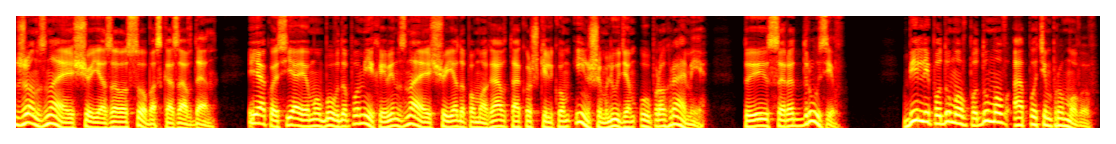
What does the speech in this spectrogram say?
Джон знає, що я за особа, сказав Ден. Якось я йому був допоміг, і він знає, що я допомагав також кільком іншим людям у програмі. Ти серед друзів. Біллі подумав, подумав, а потім промовив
